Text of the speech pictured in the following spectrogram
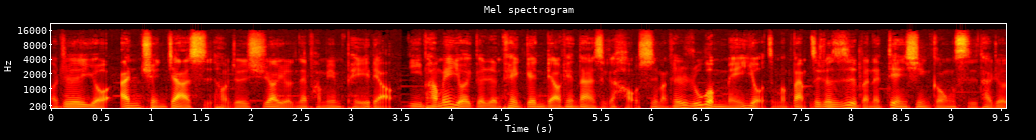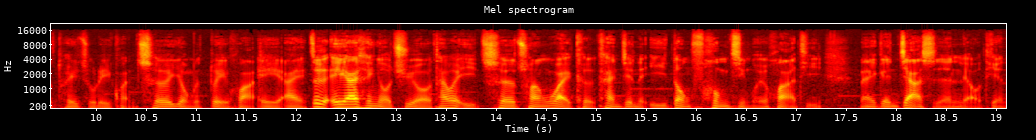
哦就是有安全驾驶哈，就是需要有人在旁边陪聊。你旁边有一个人可以跟你聊天，当然是个好事嘛。可是如果没有怎么办？这就是日本的电信公司，它就推出了一款车用的对话 AI。这个 AI 很有趣哦，它会以车窗外可看见的移动风景为话题，来跟驾驶人聊天。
